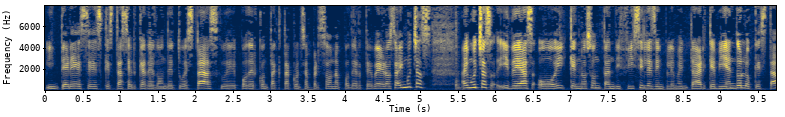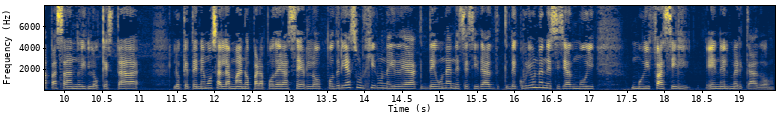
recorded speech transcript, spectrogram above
intereses, que está cerca de donde tú estás, eh, poder contactar con esa persona, poderte ver. O sea, hay muchas, hay muchas ideas hoy que no son tan difíciles de implementar, que viendo lo que está pasando y lo que está lo que tenemos a la mano para poder hacerlo, podría surgir una idea de una necesidad, de cubrir una necesidad muy, muy fácil en el mercado.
